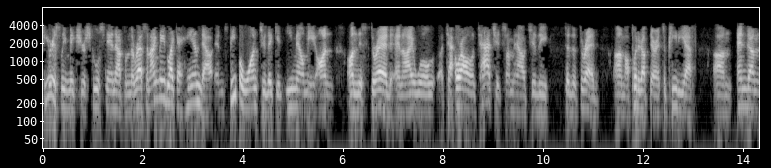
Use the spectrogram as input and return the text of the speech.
seriously makes your school stand out from the rest. And I made like a handout, and if people want to, they can email me on on this thread, and I will attach or I'll attach it somehow to the to the thread. Um, I'll put it up there. It's a PDF um, and um,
